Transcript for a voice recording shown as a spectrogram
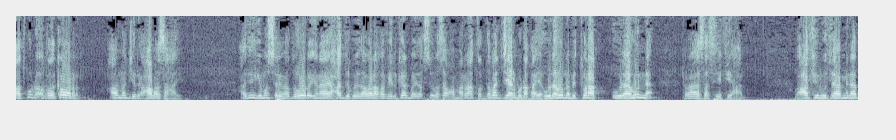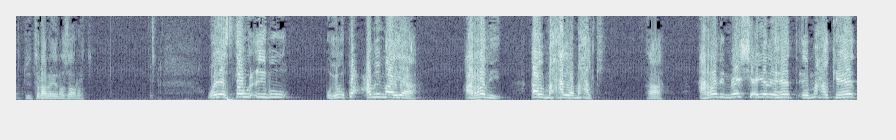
aad ku dhaqdo ka waran waxba ma jira waxba asaxayo xadiidkii muslim duhur inaa axadiku idaa walaqa fi lkalba yaksilu sabca maraat toddoba jeer buu dhaqaya. Ulaahuna bituraab ulaahuna riwaayadasaa sii fiican. Wacafiru thaamina bituraab inoo soo arorto wayastawcibu wuxuu ku camimayaa caradii almaxala maxalki caradii meeshii ayada aheed ee maxalkaheed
